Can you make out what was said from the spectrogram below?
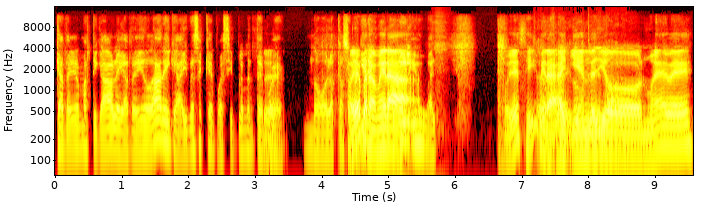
que ha tenido el masticable y ha tenido Dani, que hay veces que pues simplemente Sí. pues no los casos Oye, no pero mira. Oye, sí, Se mira, alguien le dio 9,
